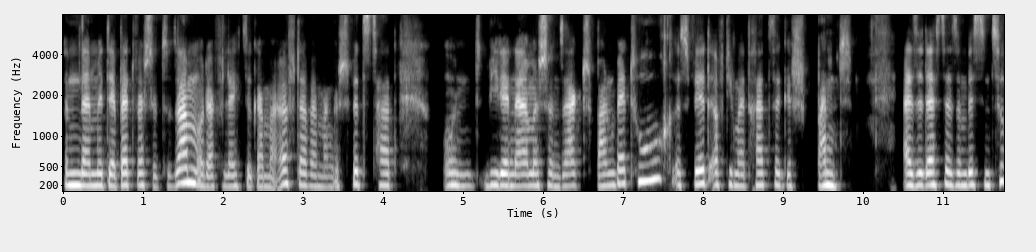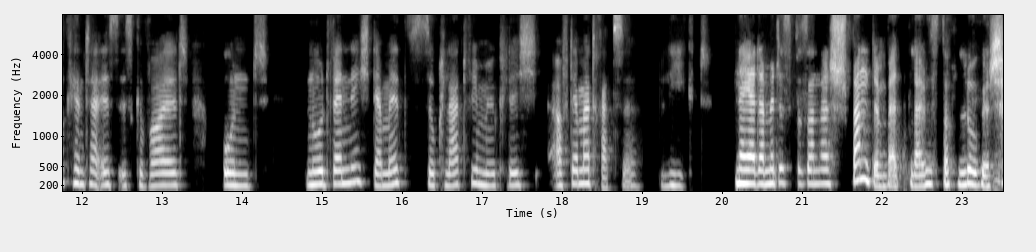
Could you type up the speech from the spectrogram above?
ähm, dann mit der Bettwäsche zusammen oder vielleicht sogar mal öfter, wenn man geschwitzt hat. Und wie der Name schon sagt, Spannbetttuch, es wird auf die Matratze gespannt. Also, dass da so ein bisschen Zug hinter ist, ist gewollt und notwendig, damit es so glatt wie möglich auf der Matratze liegt. Naja, damit es besonders spannend im Bett bleibt, ist doch logisch.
